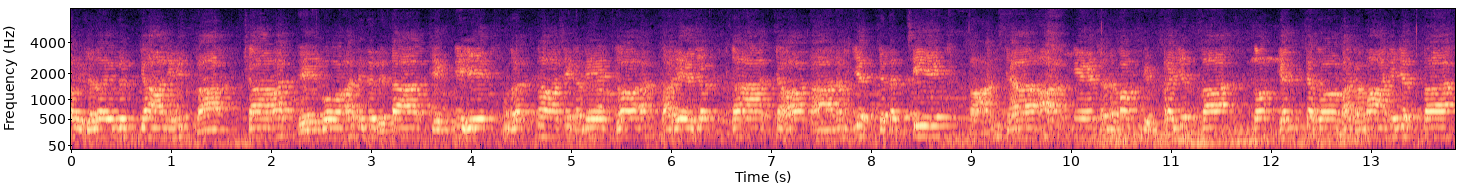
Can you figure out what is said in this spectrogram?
తోకాయతనయాయ శంయోః విశ్వాజినో సాంధ్యాగ్నే తనుపం విప్రయత్వా స్వభ్యంచతో భగమాయయత్వా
